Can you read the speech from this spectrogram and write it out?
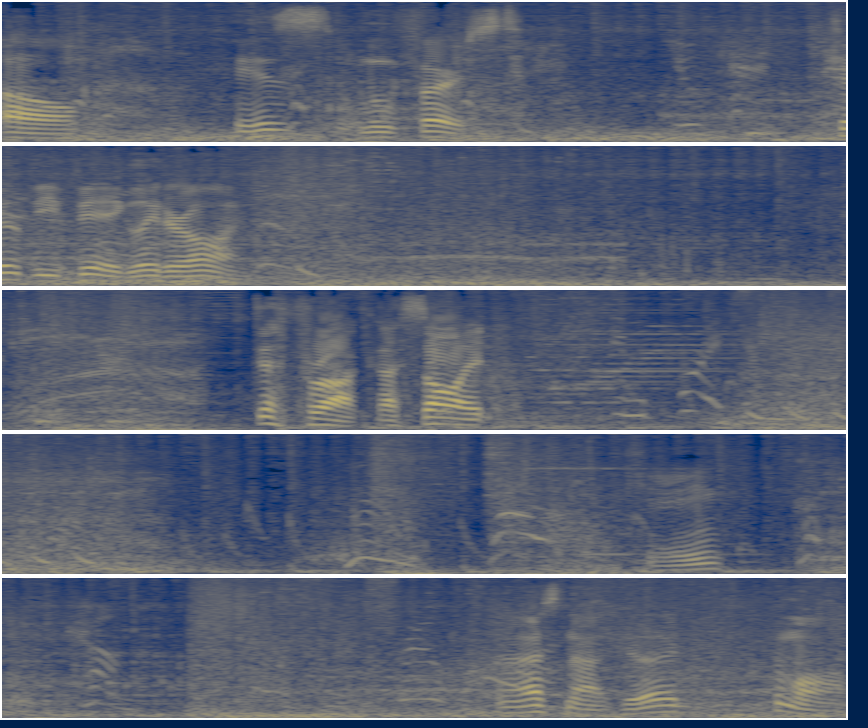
oh. His move first. Could be big later on. Death proc, I saw it. No, that's not good. Come on.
